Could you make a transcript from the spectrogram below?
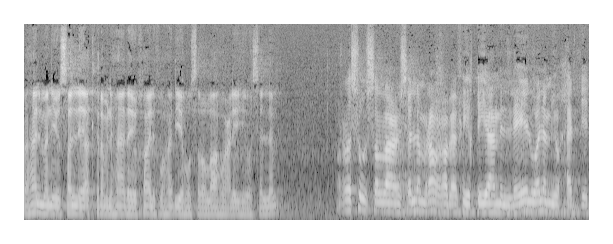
فهل من يصلي أكثر من هذا يخالف هديه صلى الله عليه وسلم؟ الرسول صلى الله عليه وسلم رغب في قيام الليل ولم يحدد.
